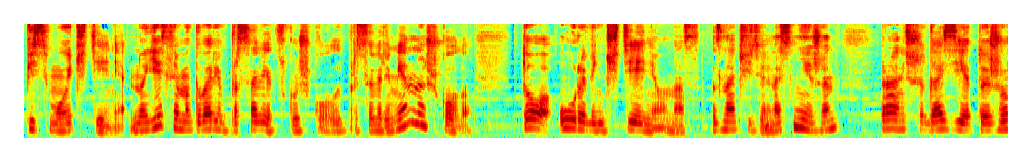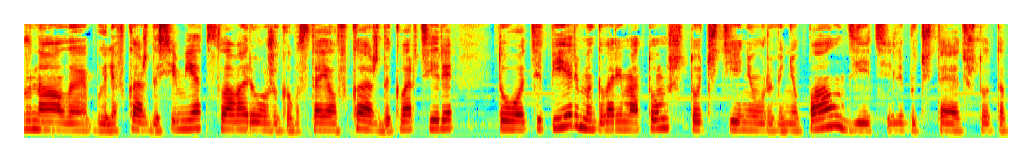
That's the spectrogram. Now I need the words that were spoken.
письмо и чтение. Но если мы говорим про советскую школу и про современную школу, то уровень чтения у нас значительно снижен. Раньше газеты, журналы были в каждой семье, словарь Ожегова стоял в каждой квартире, то теперь мы говорим о том, что чтение уровень упал, дети либо читают что-то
